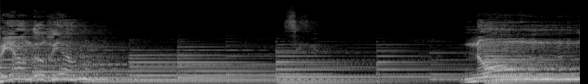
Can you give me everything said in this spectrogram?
Rien de rien. Non,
